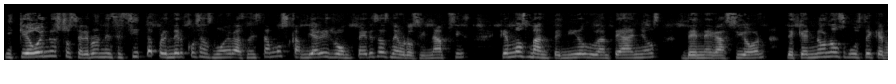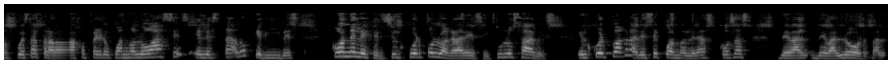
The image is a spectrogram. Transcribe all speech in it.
Y que hoy nuestro cerebro necesita aprender cosas nuevas, necesitamos cambiar y romper esas neurosinapsis que hemos mantenido durante años de negación, de que no nos gusta y que nos cuesta trabajo, pero cuando lo haces, el estado que vives con el ejercicio, el cuerpo lo agradece y tú lo sabes. El cuerpo agradece cuando le das cosas de, de valor, val-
